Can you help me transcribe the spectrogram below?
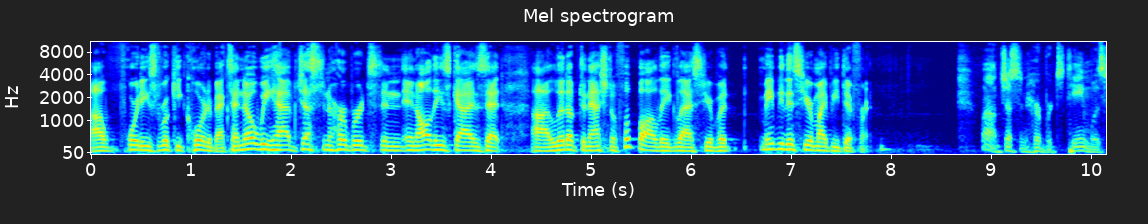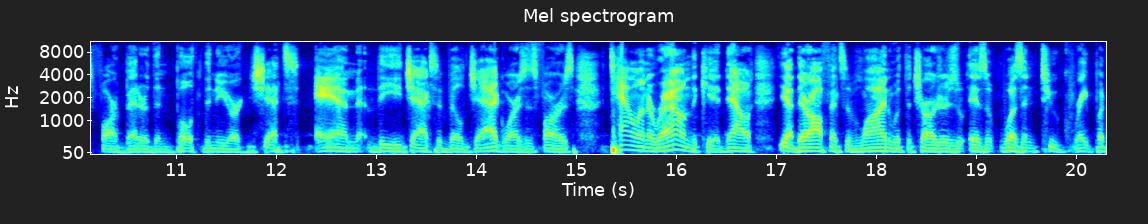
Uh, for these rookie quarterbacks. I know we have Justin Herberts and, and all these guys that uh, lit up the National Football League last year, but maybe this year might be different. Well, Justin Herbert's team was far better than both the New York Jets and the Jacksonville Jaguars as far as talent around the kid. Now, yeah, their offensive line with the Chargers is, wasn't too great, but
